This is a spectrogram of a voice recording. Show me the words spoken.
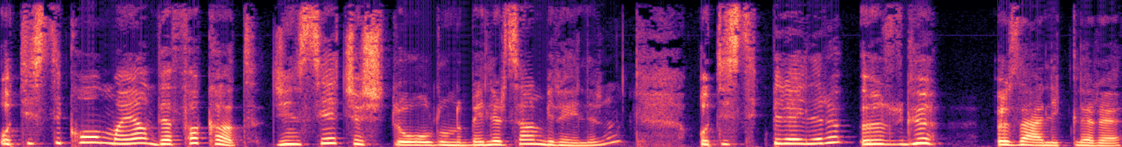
otistik olmayan ve fakat cinsiyet çeşitli olduğunu belirten bireylerin otistik bireylere özgü özelliklere,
